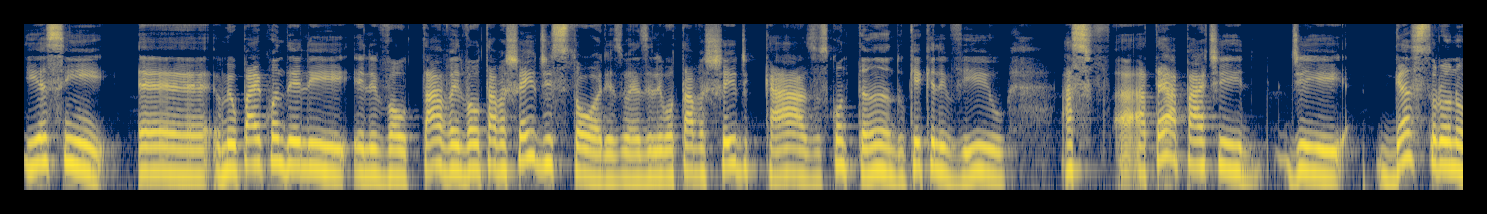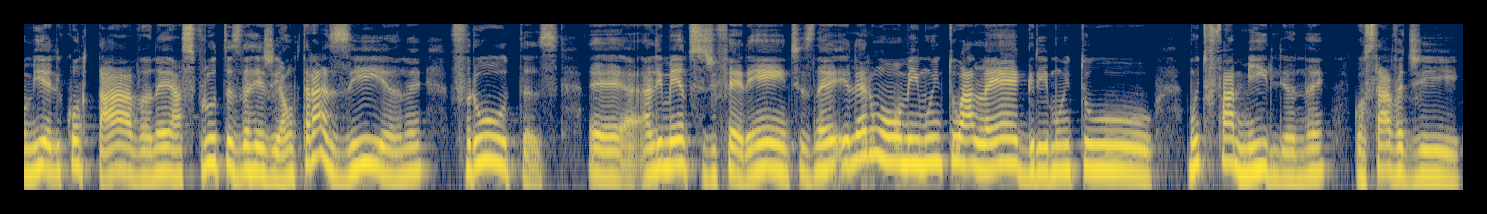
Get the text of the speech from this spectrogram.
E assim, é, o meu pai, quando ele, ele voltava, ele voltava cheio de histórias, Wesley, ele voltava cheio de casos, contando o que, que ele viu, as, até a parte de gastronomia ele contava, né, as frutas da região, trazia, né, frutas, é, alimentos diferentes, né. Ele era um homem muito alegre, muito, muito família, né. Gostava de,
